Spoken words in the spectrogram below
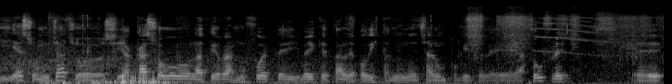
Y eso, muchachos, si acaso la tierra es muy fuerte y veis que tal, le podéis también echar un poquito de azufre. Eh,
